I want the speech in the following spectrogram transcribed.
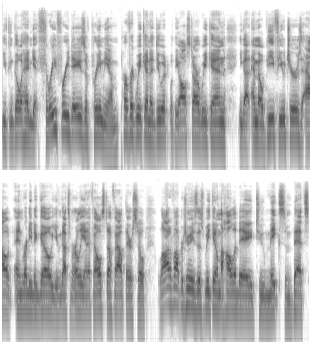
you can go ahead and get three free days of premium. Perfect weekend to do it with the All Star weekend. You got MLB futures out and ready to go. You've got some early NFL stuff out there. So, a lot of opportunities this weekend on the holiday to make some bets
